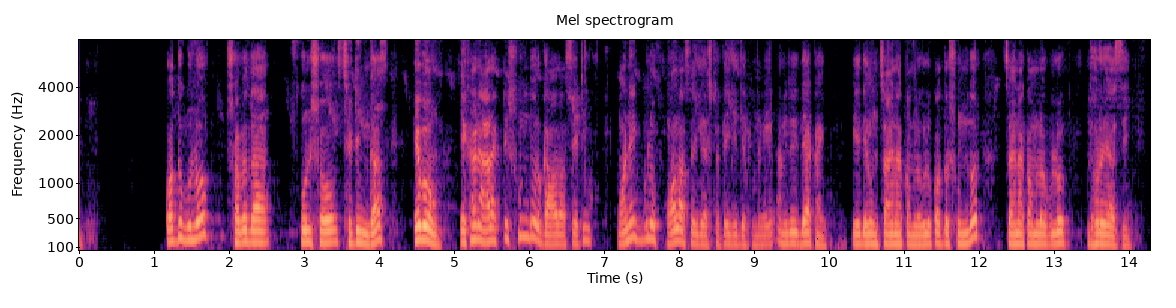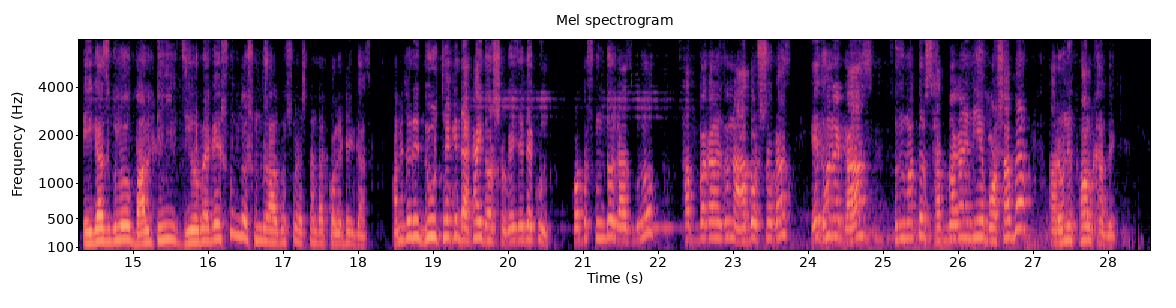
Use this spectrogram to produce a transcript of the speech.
কতগুলো সবেদা ফুল সহ সেটিং গাছ এবং এখানে আর একটি সুন্দর গাছ আছে। এটি অনেকগুলো ফল আছে এই গাছটাতে। এই যে দেখুন আমি যদি দেখাই, এই দেখুন চায়না কমলাগুলো কত সুন্দর। চায়না কমলাগুলো ধরে আছে। এই গাছগুলো বালতি জিও ব্যাগে সুন্দর সুন্দর আদর্শ স্ট্যান্ডার্ড কোয়ালিটির গাছ। আমি যদি দূর থেকে দেখাই দর্শক, এই যে দেখুন, কত সুন্দর গাছগুলো। ছাদ বাগানের জন্য আদর্শ গাছ। এই ধরনের গাছ শুধুমাত্র ছাদ বাগানে নিয়ে বসাবে আর উনি ফল খাবে।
